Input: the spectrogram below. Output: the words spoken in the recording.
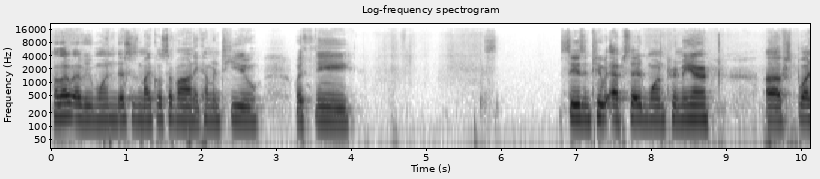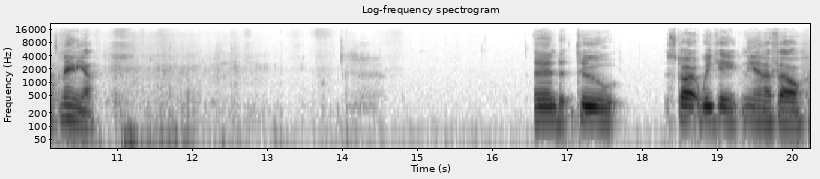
Hello, everyone. This is Michael Savani coming to you with the season two, episode one premiere of Sports Mania. And to start week eight in the NFL,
